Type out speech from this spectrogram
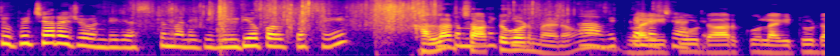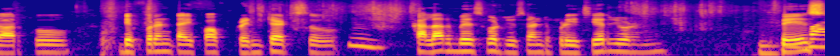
చూపించారో చూడండి జస్ట్ మనకి వీడియో పర్పసే. కలర్ చార్ట్ కూడా madam. Light dark light dark different type of printeds colour base కూడా చూసారంటే ఇప్పుడు ఈ చీర చూడండి. బేస్.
